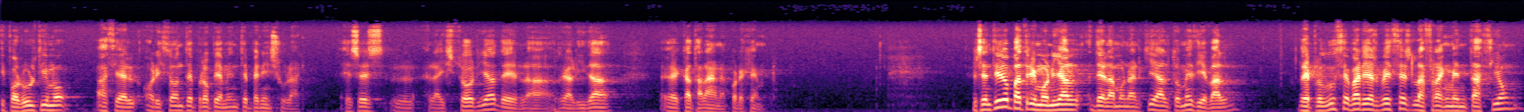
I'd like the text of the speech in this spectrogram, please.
y por último hacia el horizonte propiamente peninsular. Esa es la historia de la realidad eh, catalana, por ejemplo. El sentido patrimonial de la monarquía alto medieval reproduce varias veces la fragmentación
